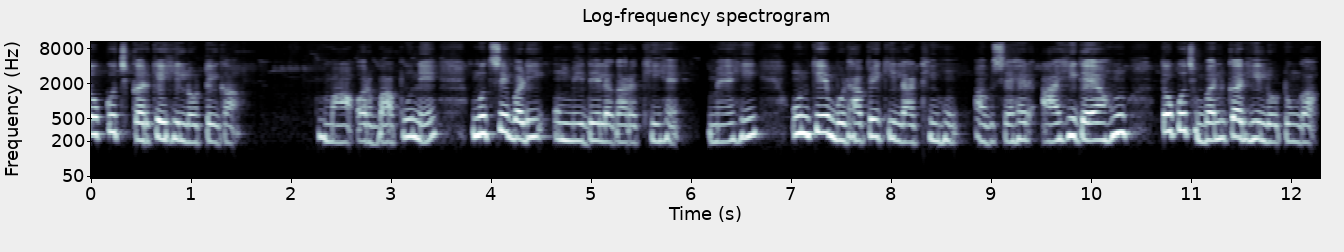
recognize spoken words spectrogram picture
तो कुछ करके ही लौटेगा। माँ और बापू ने मुझसे बड़ी उम्मीदें लगा रखी हैं। मैं ही उनके बुढ़ापे की लाठी हूँ। अब शहर आ ही गया हूँ तो कुछ बनकर ही लौटूँगा।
